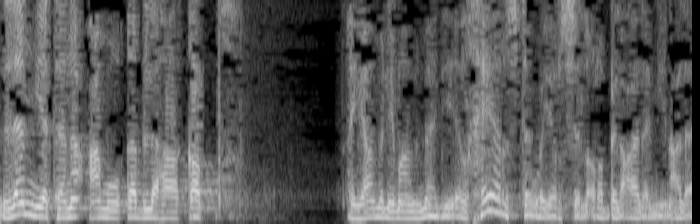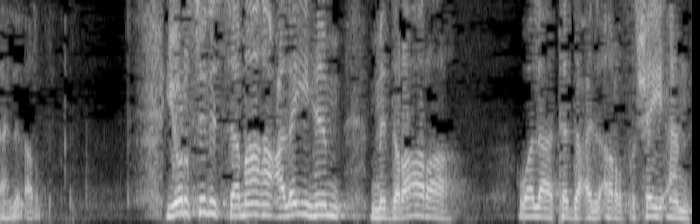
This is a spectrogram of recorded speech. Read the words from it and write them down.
لم يتنعموا قبلها قط. أيام الإمام المهدي. الخير استوى يرسل رب العالمين على أهل الأرض. يرسل السماء عليهم مدرارا ولا تدع الأرض شيئا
